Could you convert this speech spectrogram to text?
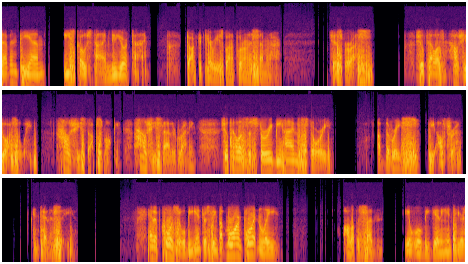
7 p.m. East Coast time, New York time, Dr. Terry is going to put on a seminar just for us. She'll tell us how she lost the weight, how she stopped smoking, how she started running. She'll tell us the story behind the story of the race, the ultra in Tennessee. And of course, it will be interesting, but more importantly, all of a sudden, it will be getting into your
